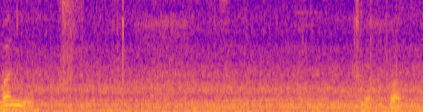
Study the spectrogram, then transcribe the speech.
one minute. Yes, got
